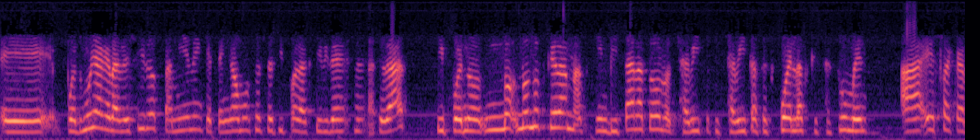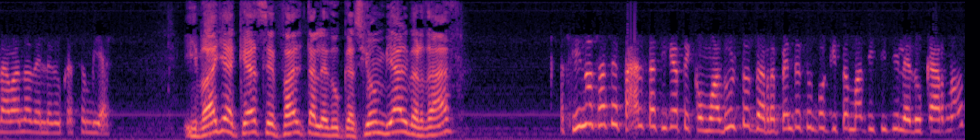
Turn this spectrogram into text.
eh, pues muy agradecidos también en que tengamos este tipo de actividades en la ciudad y pues no, no, no nos queda más que invitar a todos los chavitos y chavitas, escuelas que se sumen a esta caravana de la educación vial. Y vaya que hace falta la educación vial, ¿verdad? Sí nos hace falta, fíjate, como adultos de repente es un poquito más difícil educarnos,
